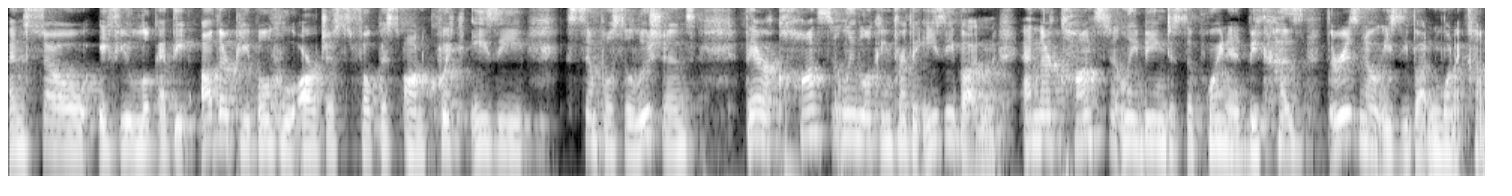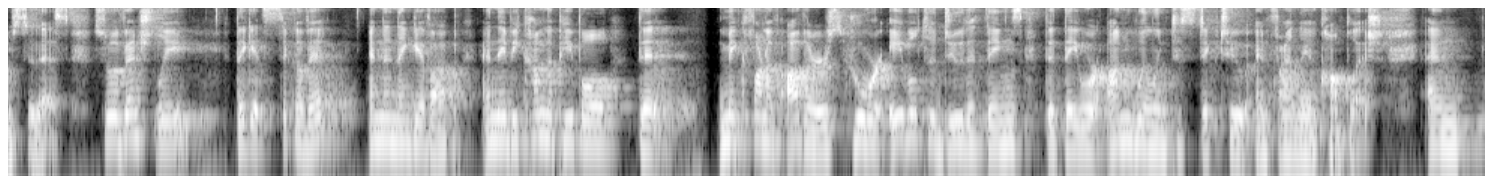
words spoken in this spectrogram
And so, if you look at the other people who are just focused on quick, easy, simple solutions, they're constantly looking for the easy button and they're constantly being disappointed because there is no easy button when it comes to this. So, eventually, they get sick of it and then they give up and they become the people that make fun of others who were able to do the things that they were unwilling to stick to and finally accomplish. And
